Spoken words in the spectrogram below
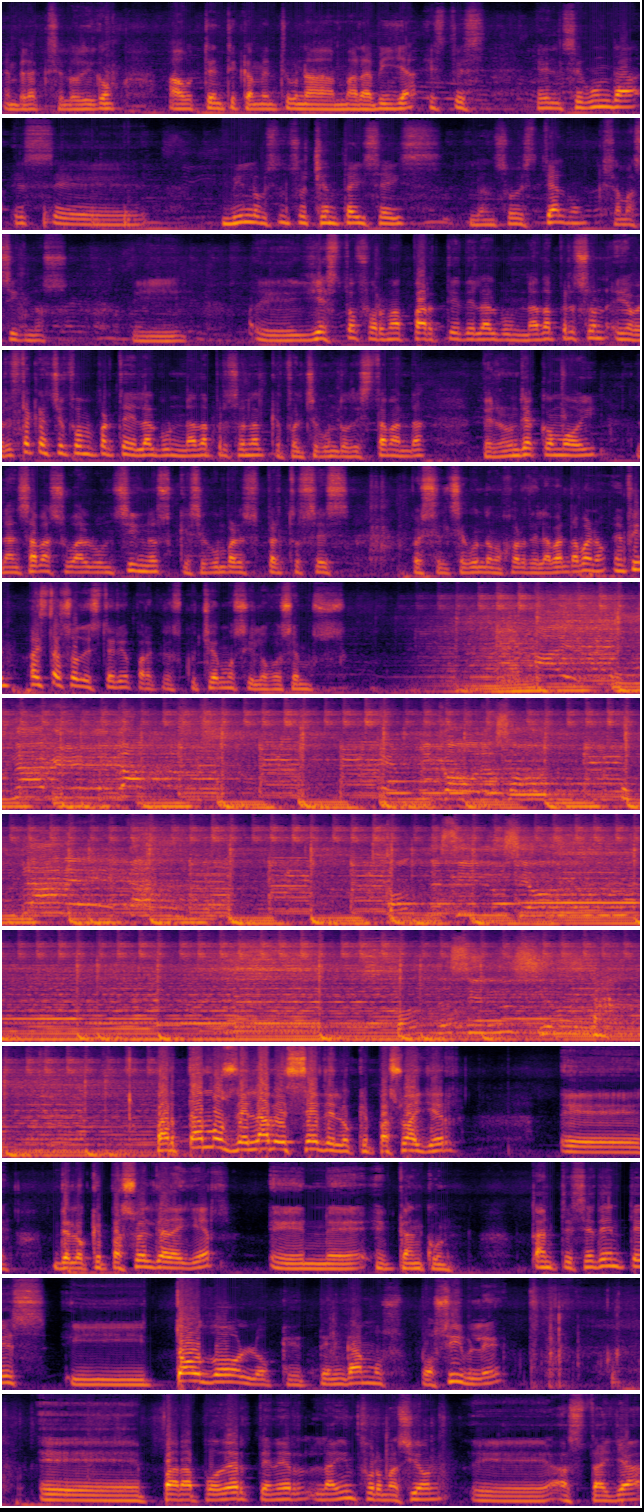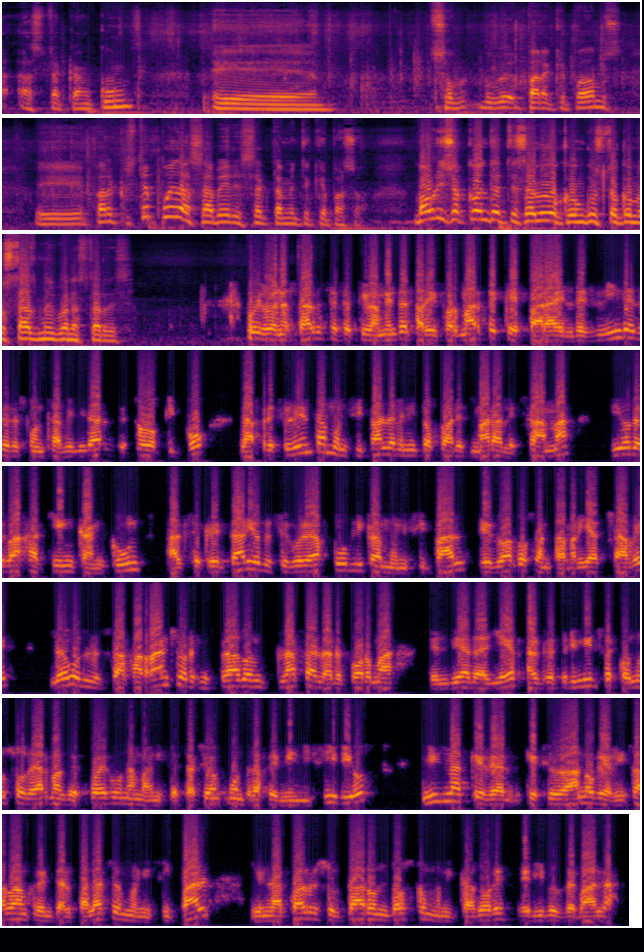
en verdad que se lo digo, auténticamente una maravilla. Este es el segunda, es eh, 1986, lanzó este álbum que se llama Signos, y, eh, y esto forma parte del álbum Nada Personal. a ver, esta canción forma parte del álbum Nada Personal, que fue el segundo de esta banda, pero en un día como hoy lanzaba su álbum Signos, que según varios expertos es pues el segundo mejor de la banda. Bueno, en fin, ahí está Soda Stereo para que lo escuchemos y lo gocemos. Hay una grieta en mi corazón, un planeta con desilusión. Con desilusión. Partamos del ABC de lo que pasó ayer, eh, de lo que pasó el día de ayer en, eh, en Cancún. Antecedentes y todo lo que tengamos posible eh, para poder tener la información eh, hasta allá, hasta Cancún, eh, para que podamos, eh, para que usted pueda saber exactamente qué pasó. Mauricio Conde, te saludo con gusto, ¿cómo estás? Muy buenas tardes. Muy buenas tardes, efectivamente, para informarte que para el deslinde de responsabilidades de todo tipo, la presidenta municipal de Benito Juárez, Mara Lezama, dio de baja aquí en Cancún al secretario de Seguridad Pública Municipal, Eduardo Santamaría Chávez, luego del zafarrancho registrado en Plaza de la Reforma el día de ayer, al reprimirse con uso de armas de fuego una manifestación contra feminicidios, misma que, que ciudadanos realizaban frente al Palacio Municipal y en la cual resultaron dos comunicadores heridos de bala.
